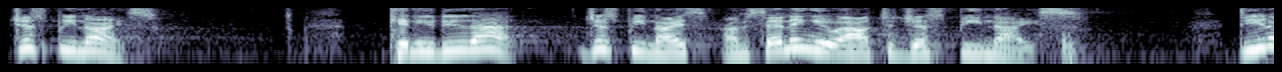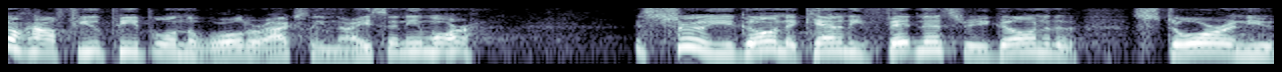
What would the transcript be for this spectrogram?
Just be nice. Can you do that? Just be nice. I'm sending you out to just be nice. Do you know how few people in the world are actually nice anymore? It's true. You go into Kennedy Fitness or you go into the store and you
